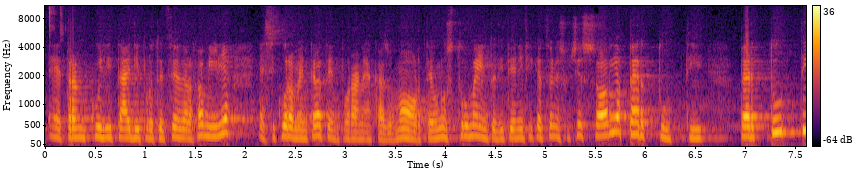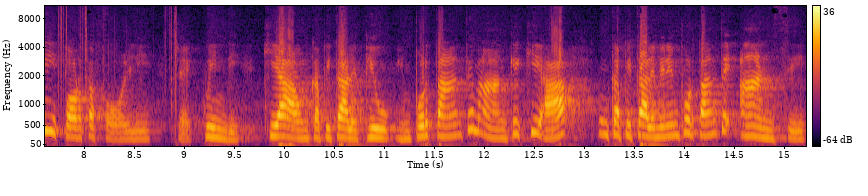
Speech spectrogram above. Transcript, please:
eh, tranquillità e di protezione della famiglia, è sicuramente la temporanea caso morte, è uno strumento di pianificazione successoria per tutti, per tutti i portafogli, cioè, quindi chi ha un capitale più importante ma anche chi ha un capitale meno importante, anzi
